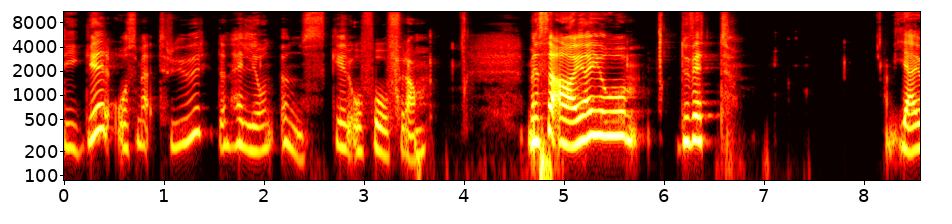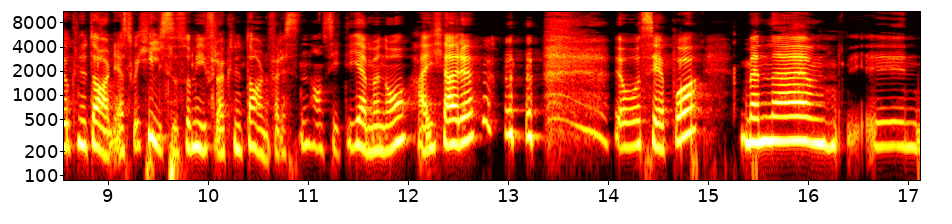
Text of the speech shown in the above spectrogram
ligger, og som jeg tror Den hellige ånd ønsker å få fram. Men så er jeg jo Du vet Jeg og Knut Arne Jeg skal hilse så mye fra Knut Arne, forresten. Han sitter hjemme nå. Hei, kjære. og se på. Men eh,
